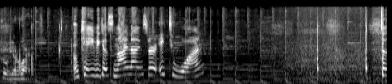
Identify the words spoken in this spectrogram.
prove your work. Okay, because nine nines are 81. So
